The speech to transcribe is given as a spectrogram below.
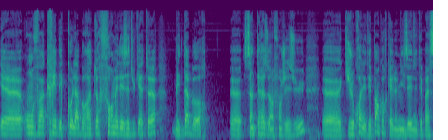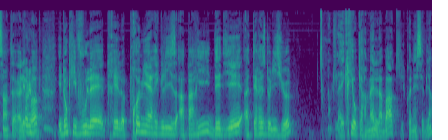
euh, on va créer des collaborateurs, former des éducateurs, mais d'abord euh, Sainte Thérèse de l'Enfant Jésus, euh, qui je crois n'était pas encore canonisée, n'était pas sainte à l'époque. Et donc il voulait créer la première église à Paris dédiée à Thérèse de Lisieux. Donc il a écrit au Carmel là-bas, qu'il connaissait bien,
